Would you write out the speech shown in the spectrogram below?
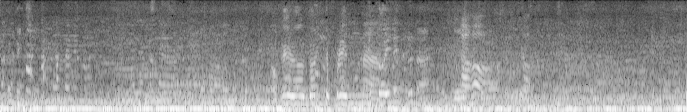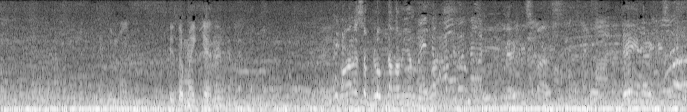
I think so. Okay, we're going to pray muna. May toilet dun ah. Oo. Tito Mike. Tito Mike yan. Okay. Baka nasa vlog na kami yung bukas. Upload na. Merry Christmas. Jay, Merry Christmas.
